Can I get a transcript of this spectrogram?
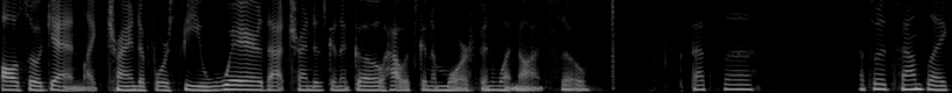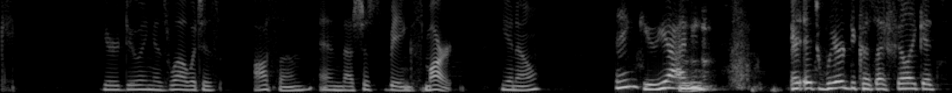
also, again, like trying to foresee where that trend is going to go, how it's going to morph and whatnot. So that's, uh, that's what it sounds like you're doing as well, which is awesome. And that's just being smart, you know? Thank you. Yeah, I mean, it's weird because I feel like it's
